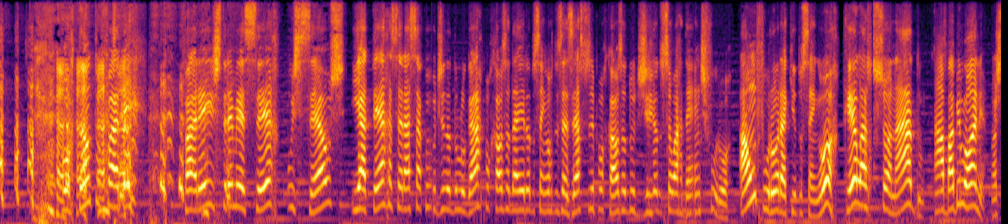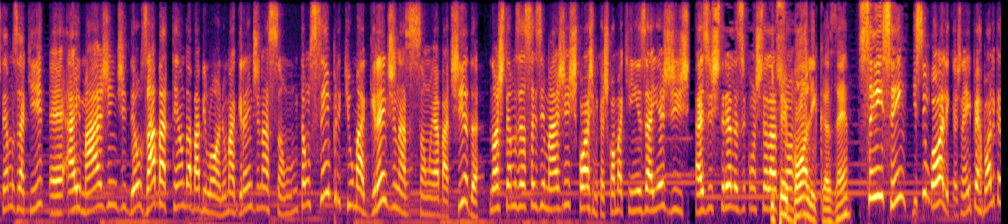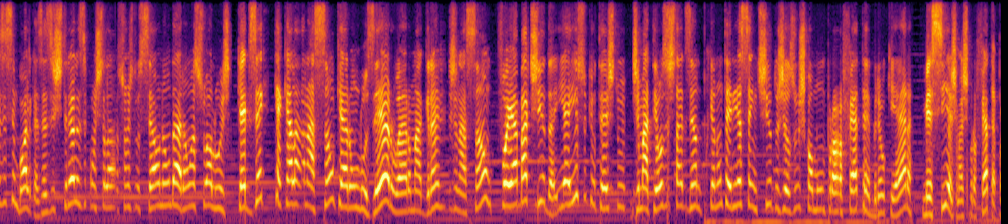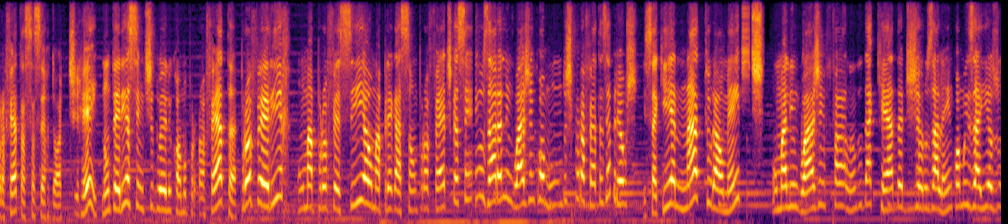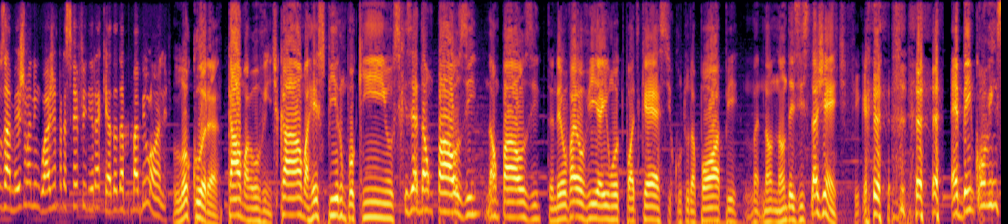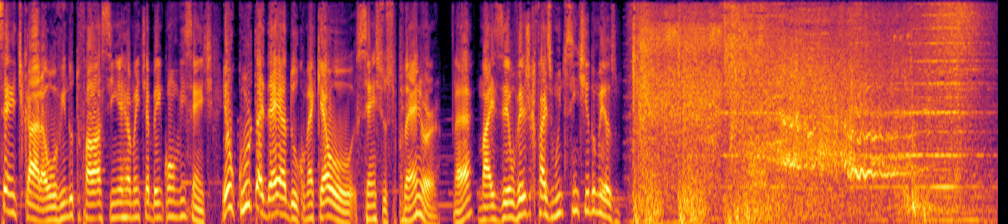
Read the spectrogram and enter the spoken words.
Portanto, farei Farei estremecer os céus e a terra será sacudida do lugar por causa da ira do Senhor dos Exércitos e por causa do dia do seu ardente furor. Há um furor aqui do Senhor relacionado à Babilônia. Nós temos aqui é, a imagem de Deus abatendo a Babilônia, uma grande nação. Então, sempre que uma grande nação é abatida, nós temos essas imagens cósmicas, como aqui em Isaías diz: as estrelas e constelações. Hiperbólicas, né? Sim, sim. E simbólicas, né? Hiperbólicas e simbólicas. As estrelas e constelações do céu não darão a sua luz. Quer dizer que aquela nação que era um luzeiro, era uma grande nação, foi abatida. E é isso que o texto de Mateus está dizendo, porque não teria sentido Jesus como um profeta hebreu que era, Messias, mas profeta, profeta, sacerdote, rei, não teria sentido ele como profeta proferir uma profecia, uma pregação profética sem usar a linguagem comum dos profetas hebreus. Isso aqui é naturalmente uma linguagem falando da queda de Jerusalém, como Isaías usa a mesma linguagem para se referir à queda da Babilônia. Babilônia. Loucura. Calma, ouvinte, calma, respira um pouquinho. Se quiser dar um pause, dá um pause, entendeu? Vai ouvir aí um outro podcast de cultura pop. Não, não desiste da gente. Fica... é bem convincente, cara. Ouvindo tu falar assim, é, realmente é bem convincente. Eu curto a ideia do, como é que é o Census Planner, né? Mas eu vejo que faz muito sentido mesmo.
